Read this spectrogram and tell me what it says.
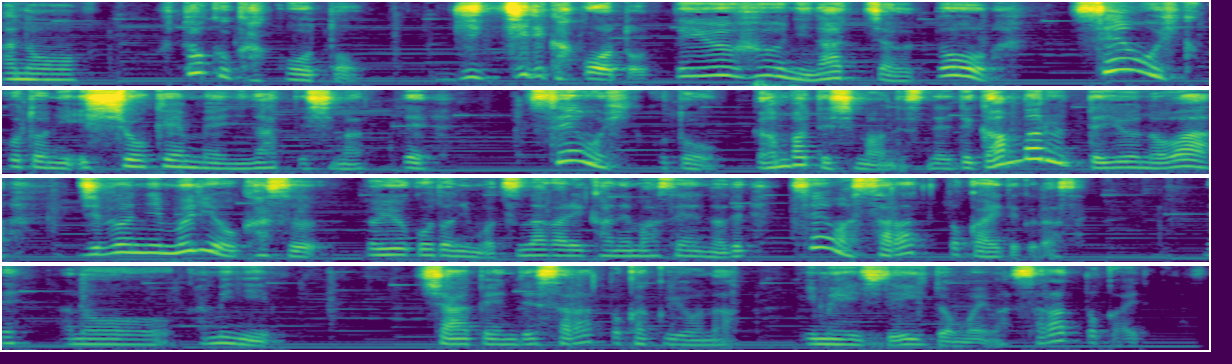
あのー、太く描こうとぎっちり描こうとっていう風になっちゃうと線を引くことに一生懸命になってしまって線を引くことを頑張ってしまうんですね。で頑張るっていうのは自分に無理を課すということにもつながりかねませんので線はさらっと描いてください。ね、あの紙にシャーペンでさらっと書くようなイメージでいいと思います。さらっと書いてください。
